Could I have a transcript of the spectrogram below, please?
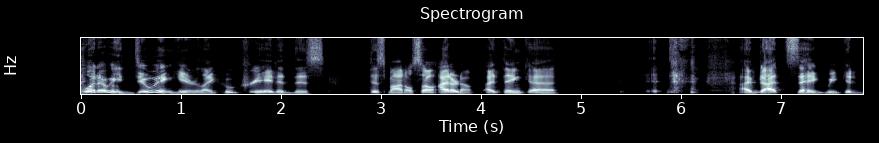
what are we doing here? Like, who created this this model? So I don't know. I think uh, I'm not saying we could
